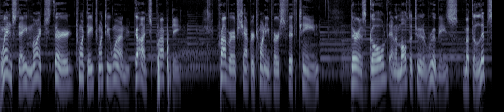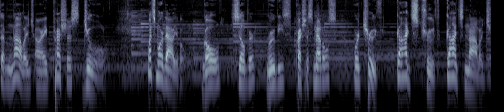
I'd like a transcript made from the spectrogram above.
Wednesday, March 3rd, 2021. God's property. Proverbs chapter 20, verse 15. There is gold and a multitude of rubies, but the lips of knowledge are a precious jewel. What's more valuable? Gold, silver, rubies, precious metals, or truth? God's truth, God's knowledge.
